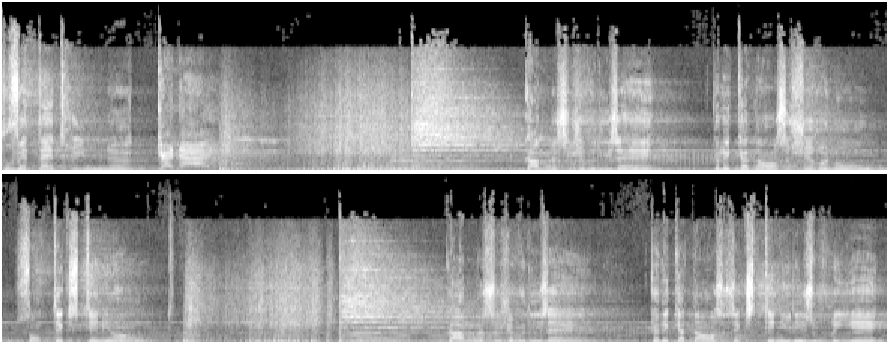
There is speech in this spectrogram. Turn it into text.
pouvait être une canaille. Comme si je vous disais que les cadences chez Renault sont exténuantes. Comme si je vous disais que les cadences exténuent les ouvriers,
